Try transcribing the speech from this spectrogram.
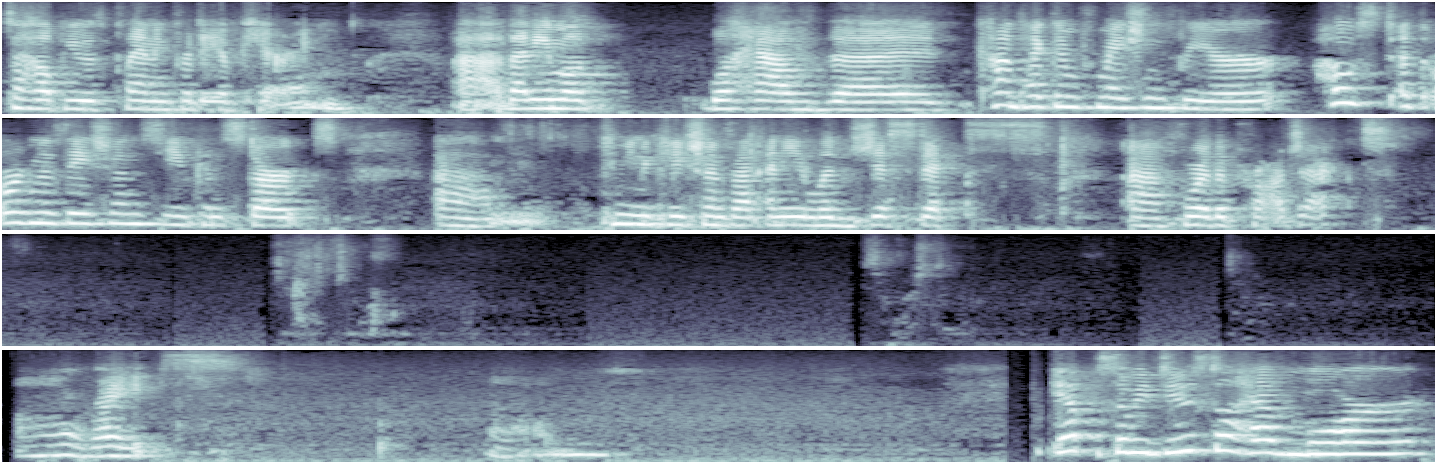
to help you with planning for Day of Caring. Uh, that email will have the contact information for your host at the organization so you can start um, communications on any logistics uh, for the project. All right. Um, yep, so we do still have more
